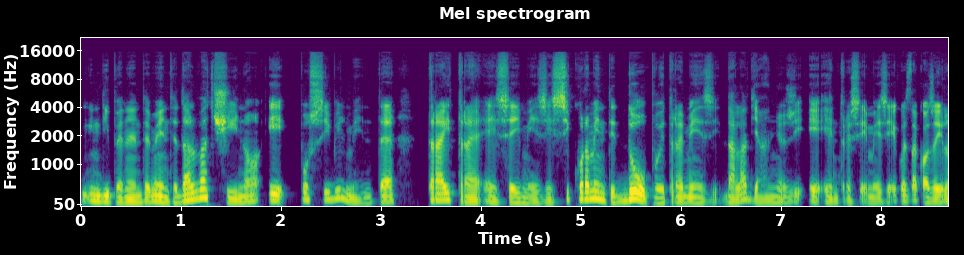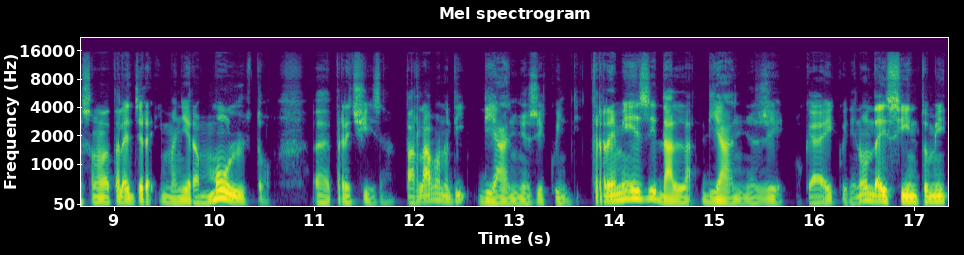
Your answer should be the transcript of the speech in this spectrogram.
indipendentemente dal vaccino e possibilmente tra i 3 e i 6 mesi, sicuramente dopo i 3 mesi dalla diagnosi e entro i 6 mesi. E questa cosa io lo sono andata a leggere in maniera molto eh, precisa. Parlavano di diagnosi, quindi 3 mesi dalla diagnosi, ok? Quindi non dai sintomi,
